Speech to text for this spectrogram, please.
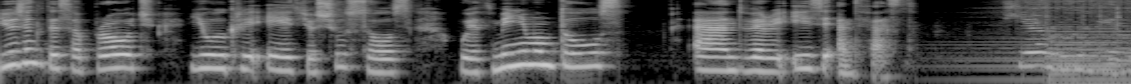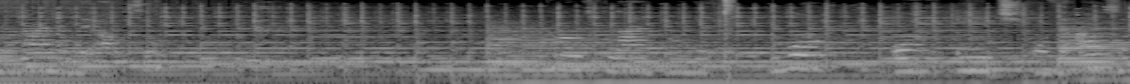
Using this approach, you will create your shoe soles with minimum tools and very easy and fast. Here will be the line on the outside. Close line on the wall on edge of the outside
